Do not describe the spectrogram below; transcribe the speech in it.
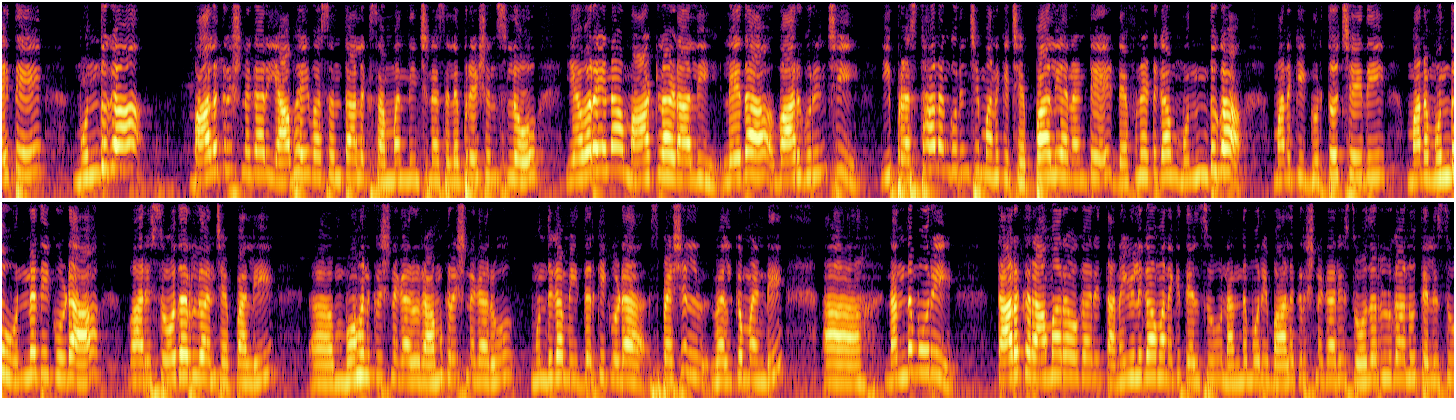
అయితే ముందుగా బాలకృష్ణ గారి యాభై వసంతాలకు సంబంధించిన సెలబ్రేషన్స్లో ఎవరైనా మాట్లాడాలి లేదా వారి గురించి ఈ ప్రస్థానం గురించి మనకి చెప్పాలి అని అంటే డెఫినెట్గా ముందుగా మనకి గుర్తొచ్చేది మన ముందు ఉన్నది కూడా వారి సోదరులు అని చెప్పాలి. మోహన్ కృష్ణ గారు రామకృష్ణ గారు ముందుగా మీ ఇద్దరికి కూడా స్పెషల్ వెల్కమ్ అండి. నందమూరి తారక రామారావు గారి తనయులుగా మనకి తెలుసు నందమూరి బాలకృష్ణ గారి సోదరులుగాను తెలుసు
